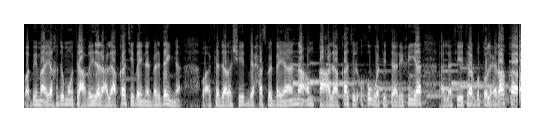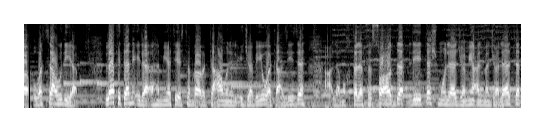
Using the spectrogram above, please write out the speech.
وبما يخدم تعضيد العلاقات بين البلدين. وأكد رشيد بحسب البيان عمق علاقات الأخوة التاريخية التي تربط العراق والسعودية. لافتا إلى أهمية استمرار التعاون الإيجابي وتعزيزه على مختلف الصعد لتشمل جميع المجالات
